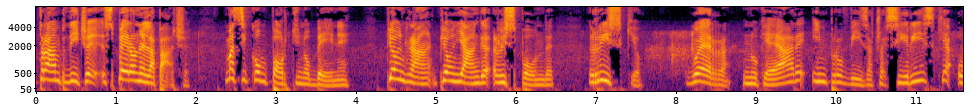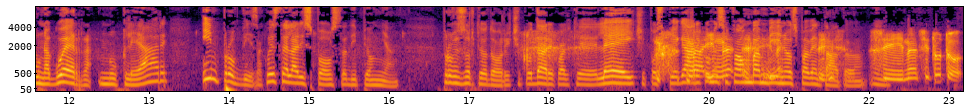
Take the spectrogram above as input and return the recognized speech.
Trump dice spero nella pace, ma si comportino bene. Pyongyang, Pyongyang risponde rischio guerra nucleare improvvisa, cioè si rischia una guerra nucleare improvvisa. Questa è la risposta di Pyongyang. Professor Teodori, ci può dare qualche... lei ci può spiegare Ma come in- si fa un eh, bambino spaventato? eh, Eh. Sì, innanzitutto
